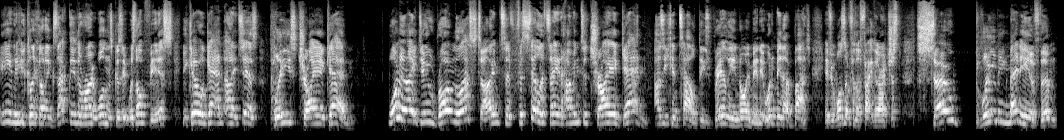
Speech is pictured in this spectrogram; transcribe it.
even if you click on exactly the right ones because it was obvious, you go again and it says, please try again. What did I do wrong last time to facilitate having to try again? As you can tell, these really annoy me and it wouldn't be that bad if it wasn't for the fact there are just so blooming many of them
